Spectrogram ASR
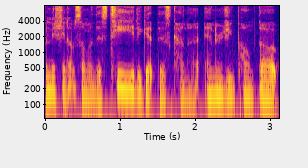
finishing up some of this tea to get this kind of energy pumped up.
